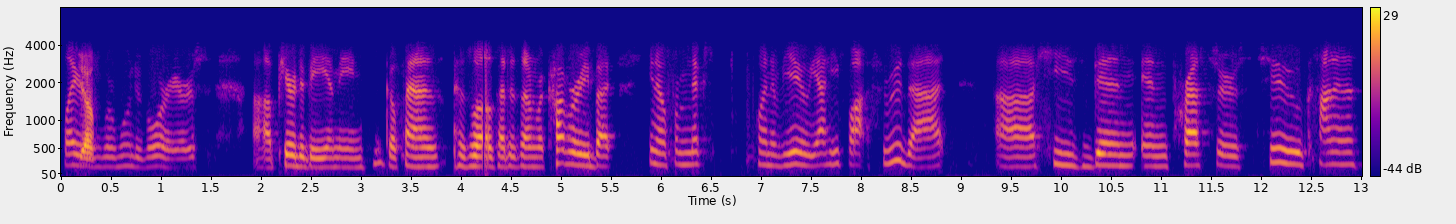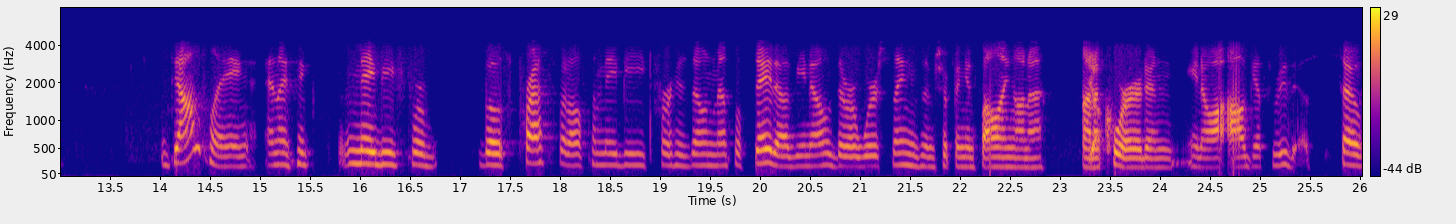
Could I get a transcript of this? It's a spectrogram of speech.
players yep. were wounded warriors uh, appear to be. I mean, Goffin as well has had his own recovery, but you know, from Nick's point of view, yeah, he fought through that. Uh, he's been in pressers too, kind of downplaying, and I think maybe for both press, but also maybe for his own mental state of, you know, there are worse things than tripping and falling on a on yeah. a court, and you know, I'll get through this. So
